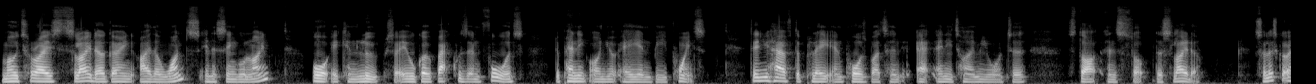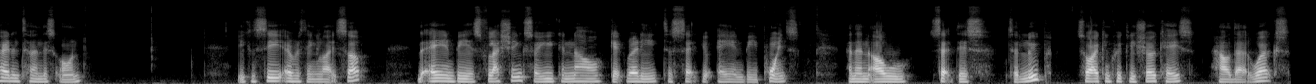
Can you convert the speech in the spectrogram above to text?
motorized slider going either once in a single line or it can loop. So it will go backwards and forwards depending on your A and B points. Then you have the play and pause button at any time you want to start and stop the slider. So let's go ahead and turn this on. You can see everything lights up. The A and B is flashing so you can now get ready to set your A and B points. And then I will set this to loop so I can quickly showcase how that works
